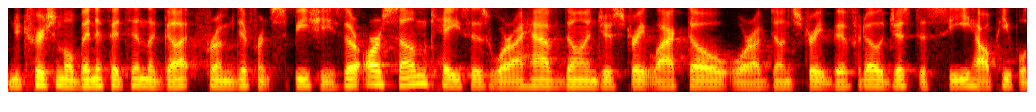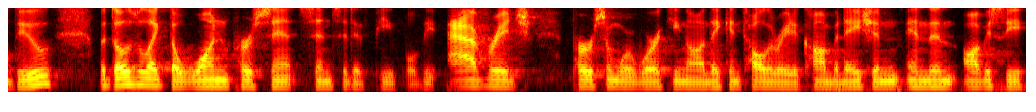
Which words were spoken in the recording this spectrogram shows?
nutritional benefits in the gut from different species. There are some cases where I have done just straight lacto or I've done straight bifido just to see how people do, but those are like the 1% sensitive people. The average person we're working on, they can tolerate a combination. And then obviously,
